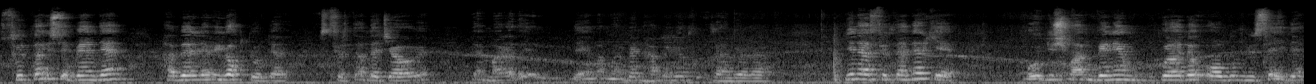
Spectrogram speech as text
Sırtlan ise benden haberleri yoktur der. Sırtlan da cevabı, ben mağarada diyeyim ama ben haberi yok zannediyorlar. Yine sırtlan der ki, bu düşman benim burada olduğumu bilseydi,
